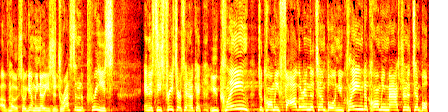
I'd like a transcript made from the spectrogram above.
of hosts. So again, we know he's addressing the priest and it's these priests are saying, okay, you claim to call me father in the temple and you claim to call me master in the temple,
